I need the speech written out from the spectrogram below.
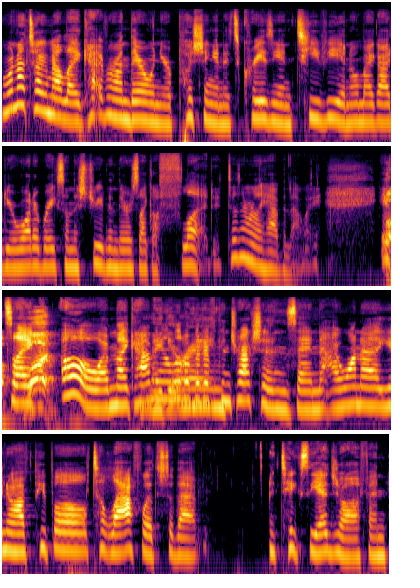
We're not talking about like everyone there when you're pushing and it's crazy and TV and oh my God, your water breaks on the street and there's like a flood. It doesn't really happen that way. It's like, flood. oh, I'm like having Make a it little bit of contractions and I want to, you know, have people to laugh with so that it takes the edge off. And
